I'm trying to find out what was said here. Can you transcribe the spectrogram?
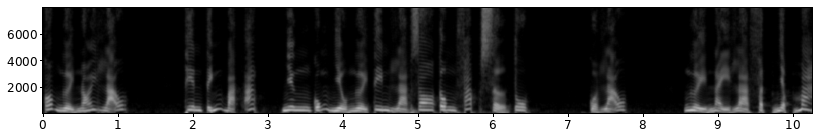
Có người nói lão. Thiên tính bạc áp. Nhưng cũng nhiều người tin là do công pháp sở tu. Của lão. Người này là Phật nhập ma.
